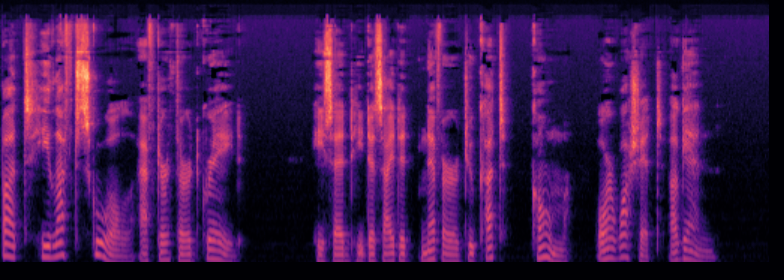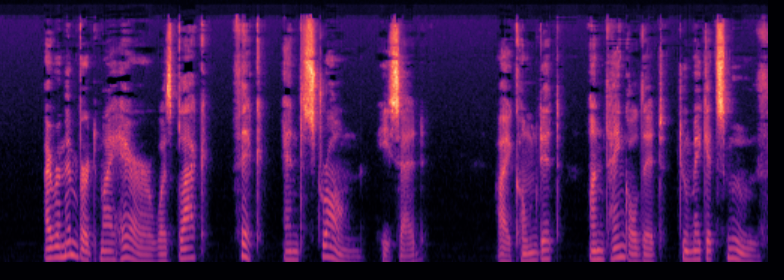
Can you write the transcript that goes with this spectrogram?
But he left school after third grade. He said he decided never to cut, comb, or wash it again. I remembered my hair was black, thick, and strong, he said. I combed it, untangled it to make it smooth.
